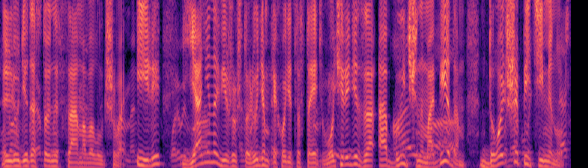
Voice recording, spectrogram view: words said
люди достойны самого лучшего. Или я ненавижу, что людям приходится стоять в очереди за обычным обедом дольше пяти минут.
